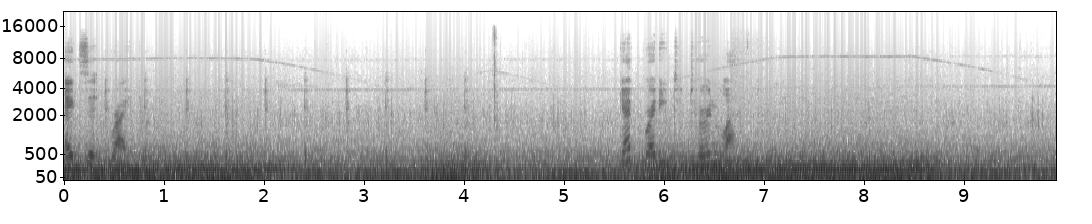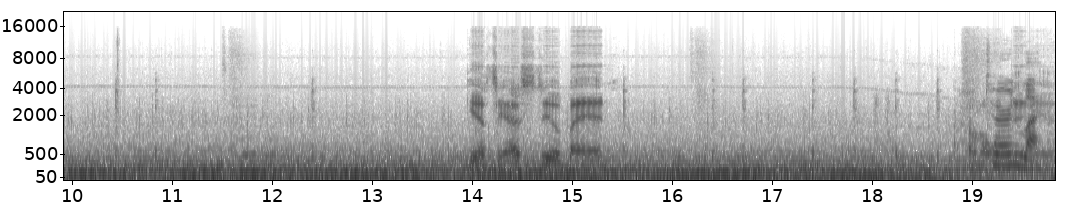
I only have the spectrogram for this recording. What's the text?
Exit right. Get ready to turn left. Yeah, see, that's still bad. I don't know Turn what that left. is.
